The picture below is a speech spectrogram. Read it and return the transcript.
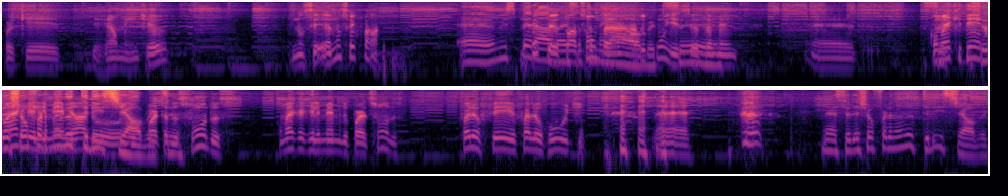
Porque realmente eu. Não sei, eu não sei o que falar. é, eu não esperava eu tô também, assombrado Albert. com isso. Você- Eu também. é, como é que tem. Você Como é aquele Fernando meme do, triste, do Albert. Porta dos Fundos? Como é que é aquele meme do Porta dos Fundos? Falhou feio, falhou rude. É, né, você deixou o Fernando triste, Albert.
